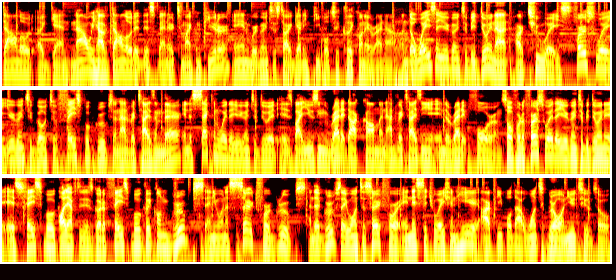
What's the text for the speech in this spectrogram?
download again. Now we have downloaded this banner to my computer and we're going to start start getting people to click on it right now. And the ways that you're going to be doing that are two ways. First way, you're going to go to Facebook groups and advertise them there. And the second way that you're going to do it is by using reddit.com and advertising it in the Reddit forum. So for the first way that you're going to be doing it is Facebook. All you have to do is go to Facebook, click on groups, and you want to search for groups. And the groups that you want to search for in this situation here are people that want to grow on YouTube. So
